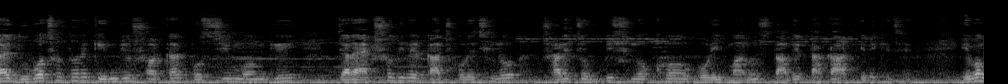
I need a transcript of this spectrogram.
প্রায় দু বছর ধরে কেন্দ্রীয় সরকার পশ্চিমবঙ্গে যারা একশো দিনের কাজ করেছিল, সাড়ে চব্বিশ লক্ষ গরিব মানুষ তাদের টাকা আটকে রেখেছে। এবং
